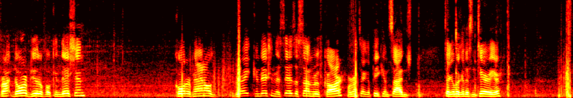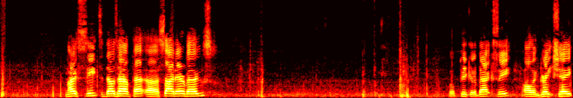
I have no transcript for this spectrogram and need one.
front door, beautiful condition. Quarter panel, great condition. This is a sunroof car. We're going to take a peek inside and take a look at this interior. Nice seats. It does have uh, side airbags. Little peek of the back seat, all in great shape.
